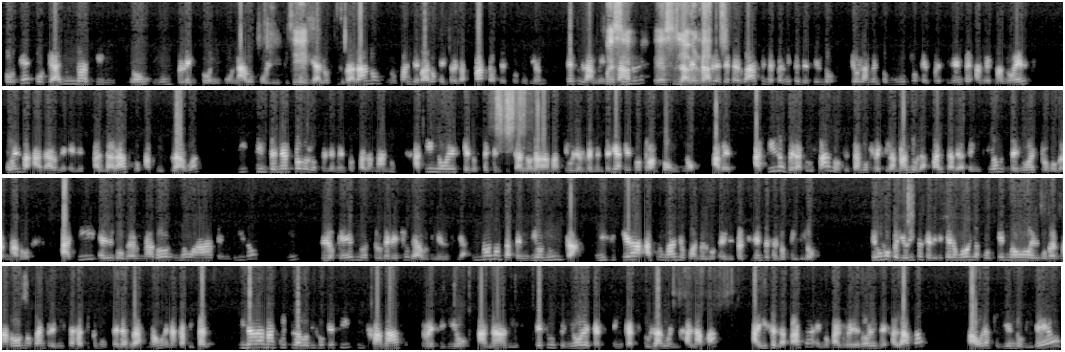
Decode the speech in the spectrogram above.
¿Por qué? Porque hay una división y un pleito enconado político y a los ciudadanos nos han llevado entre las patas estos gobiernos. Es pues lamentable. es la verdad. De verdad, si me permites decirlo, yo lamento mucho que el presidente Andrés Manuel vuelva a darle el espaldarazo a Cuitláhuac sin tener todos los elementos a la mano. Aquí no es que lo esté criticando nada más Julián Rementería, que es otro ampón, no. A ver, aquí los veracruzanos estamos reclamando la falta de atención de nuestro gobernador. Aquí el gobernador no ha atendido lo que es nuestro derecho de audiencia. No nos atendió nunca, ni siquiera hace un año cuando el, presidente se lo pidió. Que hubo periodistas que le dijeron, oiga, ¿por qué no el gobernador nos da entrevistas así como usted las da, ¿no? En la capital. Y nada más Cuitlavo dijo que sí y jamás recibió a nadie. Es un señor encapsulado en Jalapa, ahí se la pasa, en los alrededores de Jalapa, ahora subiendo videos,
